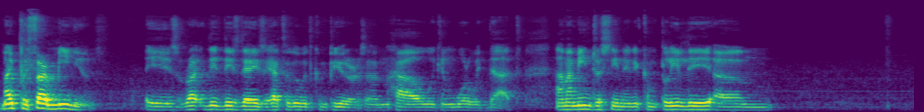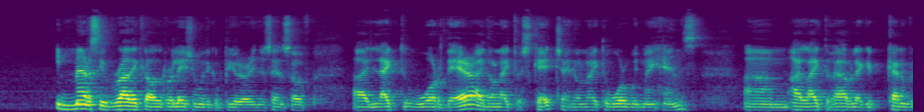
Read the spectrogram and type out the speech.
my preferred medium is right these days it has to do with computers and how we can work with that. And I'm interested in a completely um, immersive, radical relation with the computer in the sense of I like to work there. I don't like to sketch. I don't like to work with my hands. Um, I like to have like a kind of a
